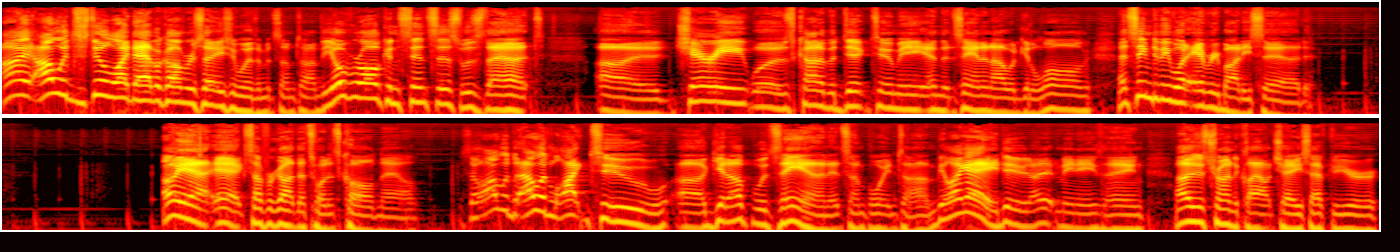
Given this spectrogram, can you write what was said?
I I would still like to have a conversation with him at some time. The overall consensus was that uh, Cherry was kind of a dick to me, and that Zan and I would get along. That seemed to be what everybody said. Oh yeah, X. I forgot that's what it's called now. So I would I would like to uh, get up with Zan at some point in time. And be like, hey, dude, I didn't mean anything. I was just trying to clout chase after your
